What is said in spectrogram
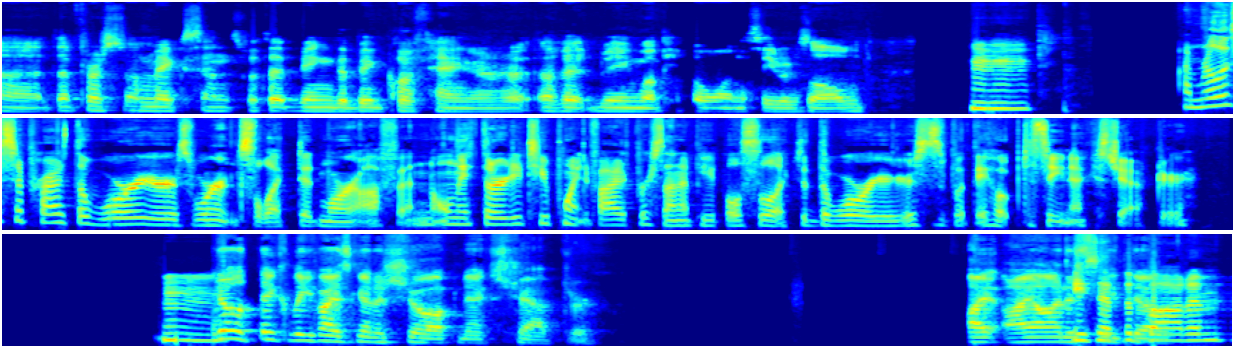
Uh, that first one makes sense with it being the big cliffhanger of it being what people want to see resolved. hmm I'm really surprised the Warriors weren't selected more often. Only 32.5% of people selected the Warriors is what they hope to see next chapter. I don't think Levi's going to show up next chapter. I, I honestly He's at the don't. bottom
